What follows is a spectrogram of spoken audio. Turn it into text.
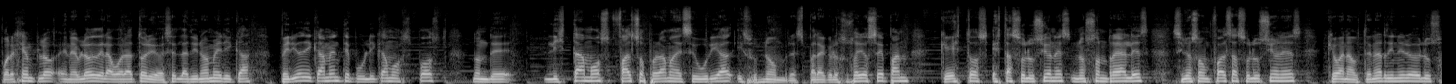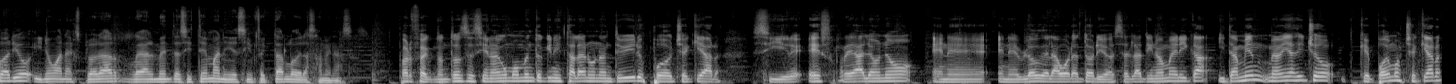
Por ejemplo, en el blog de laboratorio de SET Latinoamérica, periódicamente publicamos posts donde listamos falsos programas de seguridad y sus nombres, para que los usuarios sepan que estos, estas soluciones no son reales, sino son falsas soluciones que van a obtener dinero del usuario y no van a explorar realmente el sistema ni desinfectarlo de las amenazas. Perfecto, entonces si en algún momento quiero instalar un antivirus, puedo chequear si es real o no en, eh, el blog de laboratorio de SET Latinoamérica. Y también me habías dicho que podemos chequear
